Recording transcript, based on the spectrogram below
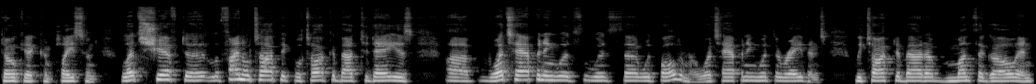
don't get complacent let's shift uh, the final topic we'll talk about today is uh, what's happening with with uh, with baltimore? What's happening with the ravens? We talked about a month ago and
